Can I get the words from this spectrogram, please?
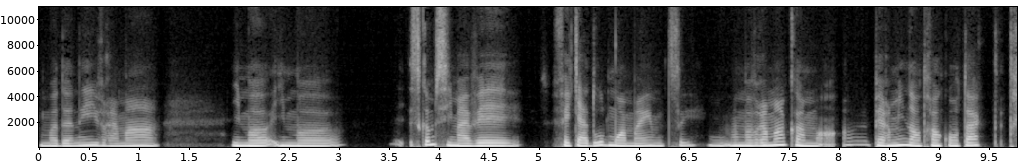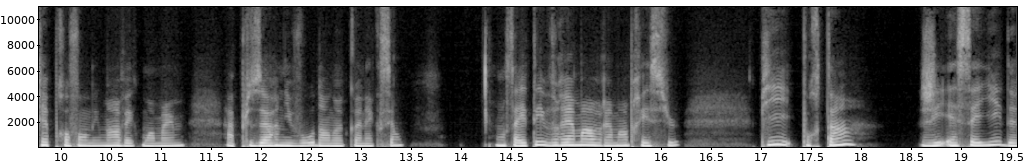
m'a donné vraiment, il m'a, il m'a, c'est comme s'il m'avait fait cadeau de moi-même, tu sais. Il m'a vraiment comme permis d'entrer en contact très profondément avec moi-même à plusieurs niveaux dans notre connexion. Donc, ça a été vraiment, vraiment précieux. Puis, pourtant, j'ai essayé de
